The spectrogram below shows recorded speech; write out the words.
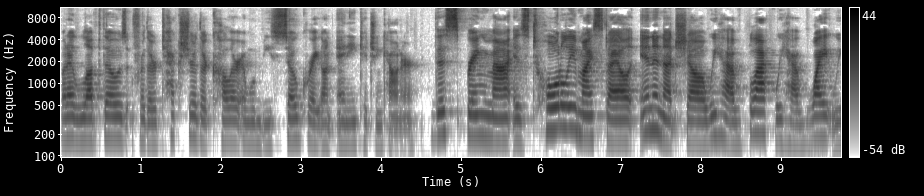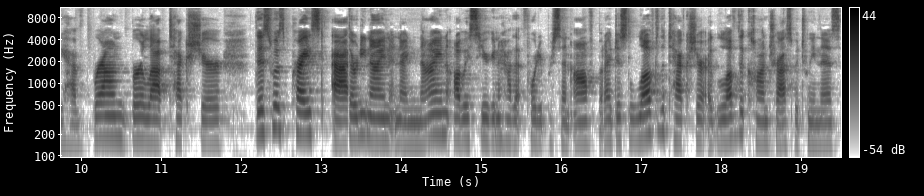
but I loved those for their texture, their color, and would be so great on any kitchen counter. This spring mat is totally my style in a nutshell. We have black, we have white, we have brown burlap texture. This was priced at $39.99. Obviously, you're gonna have that 40% off, but I just loved the texture. I love the contrast between this,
